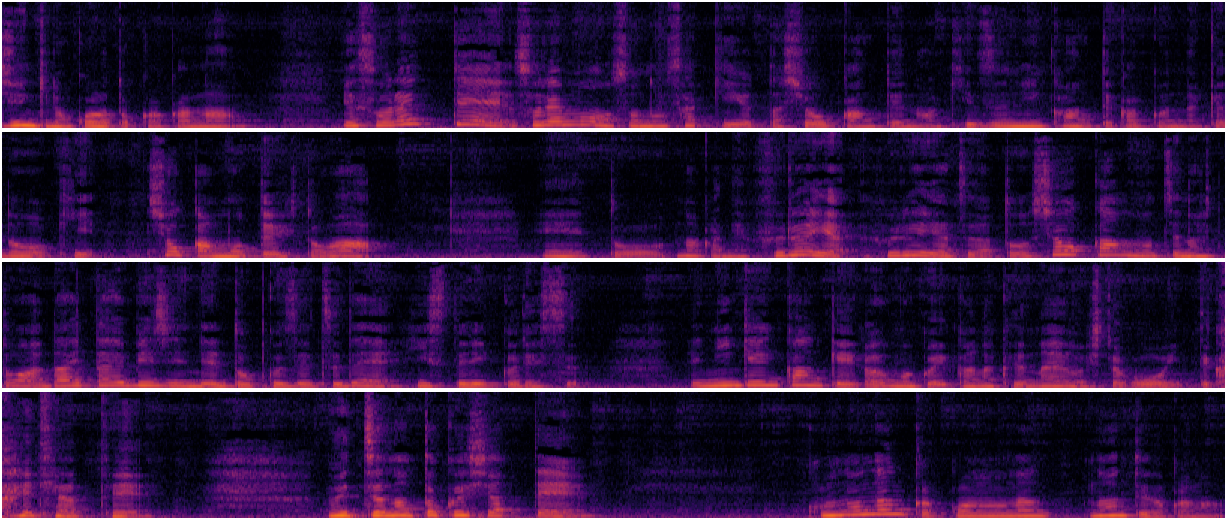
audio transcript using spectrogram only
春期の頃とかかな。でそれってそれもそのさっき言った召喚っていうのは傷に感って書くんだけど召喚持ってる人はえーと、なんかね古いや古いやつだと召喚持ちの人は大体美人で毒舌でヒステリックです。で人間関係がうまくいかなくて悩む人が多いって書いてあってめっちゃ納得しちゃってこのなんかこのなんなんていうのかな。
